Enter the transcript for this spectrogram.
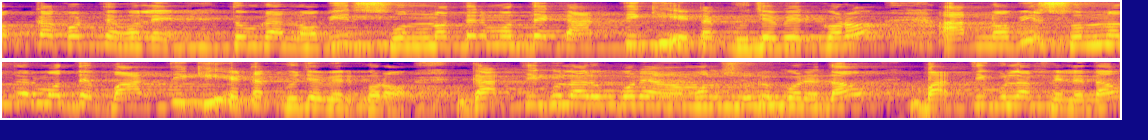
রক্ষা করতে হলে তোমরা নবীর সুন্নতের মধ্যে ঘাটতি কি এটা খুঁজে বের করো, আর নবীর সুন্নতের মধ্যে বাড়তি কি এটা খুঁজে বের করো। ঘাটতিগুলার উপরে আমল শুরু করে দাও, বাড়তিগুলা ফেলে দাও,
